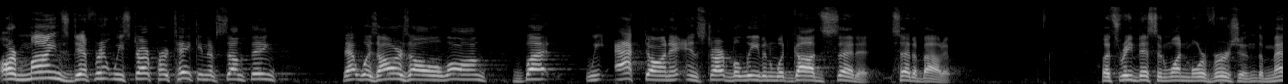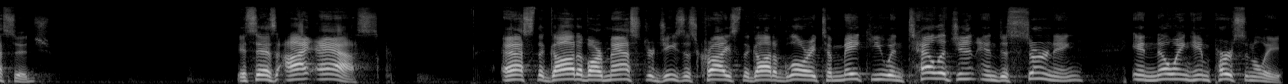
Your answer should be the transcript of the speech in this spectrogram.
Our mind's different. We start partaking of something that was ours all along, but we act on it and start believing what God said it said about it. Let's read this in one more version, the message. It says, I ask, ask the God of our Master Jesus Christ, the God of glory, to make you intelligent and discerning in knowing Him personally,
